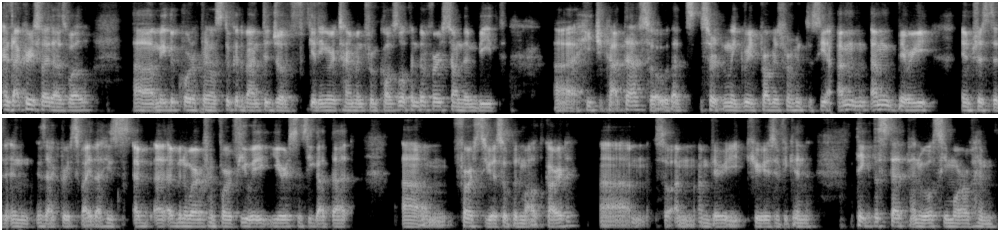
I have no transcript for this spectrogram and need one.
And Zachary Svajda as well uh, made the quarterfinals, took advantage of getting retirement from Kozlov in the first round and beat uh, Hijikata. So that's certainly great progress for him to see. I'm I'm very interested in, Zachary Svajda. He's I've, I've been aware of him for a few years since he got that um, first US Open wildcard. Um, so I'm I'm very curious if he can take the step, and we'll see more of him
